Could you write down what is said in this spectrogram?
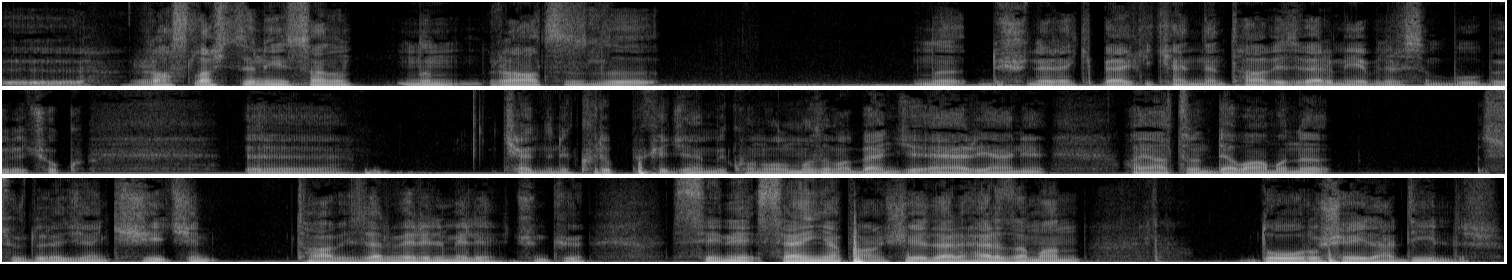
e, rastlaştığın insanın rahatsızlığını düşünerek belki kendinden taviz vermeyebilirsin. Bu böyle çok e, kendini kırıp bükeceğin bir konu olmaz ama bence eğer yani hayatının devamını sürdüreceğin kişi için tavizler verilmeli. Çünkü seni sen yapan şeyler her zaman doğru şeyler değildir.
